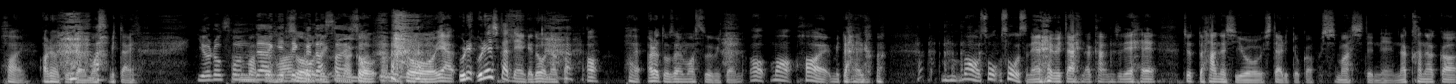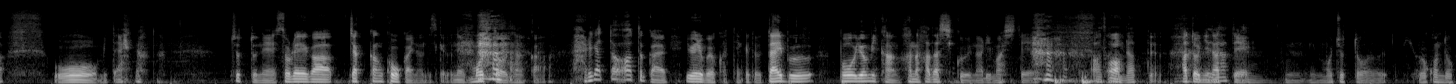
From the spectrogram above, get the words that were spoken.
はい、ありがとうございます、みたいな。喜んであげてください。そう、そう、いや、うれ、嬉しかったんやけど、なんか、あ、はい、ありがとうございます、みたいな。あ、まあ、はい、みたいな。まあ、そう、そうですね、みたいな感じで、ちょっと話をしたりとかしましてね、なかなか、おー、みたいな。ちょっとね、それが若干後悔なんですけどね、もっとなんか、ありがとうとか言えればよかったんやけど、だいぶ棒読み感甚だしくなりまして、後になって。後になってう、うん、もうちょっと喜んど、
